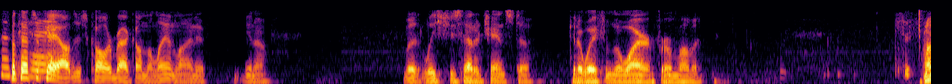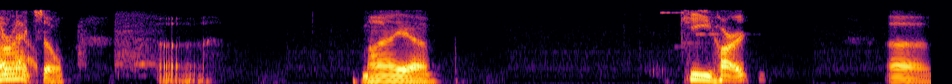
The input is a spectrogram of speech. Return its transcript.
But that's okay. I'll just call her back on the landline if you know. But at least she's had a chance to get away from the wire for a moment. All right, out. so uh, my uh, key heart uh,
